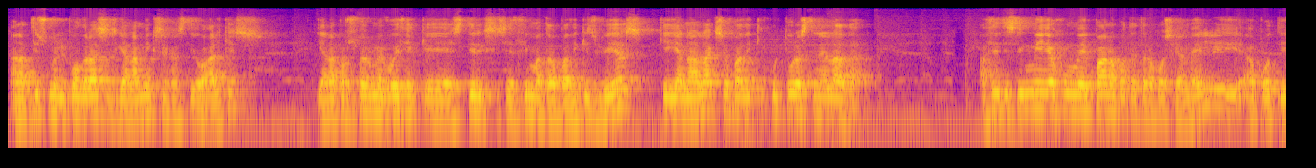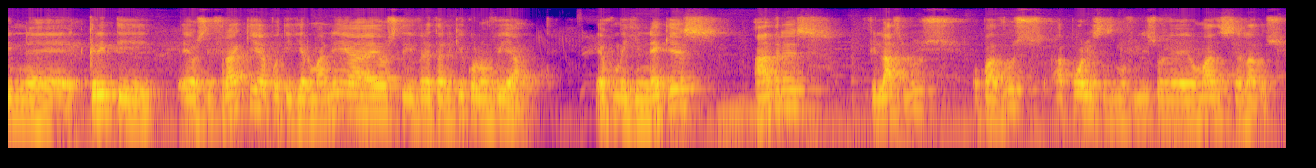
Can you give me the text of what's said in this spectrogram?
Αναπτύσσουμε λοιπόν δράσεις για να μην ξεχαστεί ο Άλκης, για να προσφέρουμε βοήθεια και στήριξη σε θύματα οπαδικής βίας και για να αλλάξει οπαδική κουλτούρα στην Ελλάδα. Αυτή τη στιγμή έχουμε πάνω από 400 μέλη, από την ε, Κρήτη έως τη Θράκη, από τη Γερμανία έως τη Βρετανική Κολομβία. Έχουμε γυναίκες, άνδρες, φιλάθλους, οπαδούς από όλες τις δημοφιλείς ε, ομάδες της Ελλάδος.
